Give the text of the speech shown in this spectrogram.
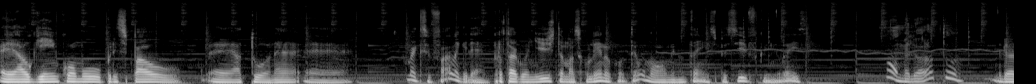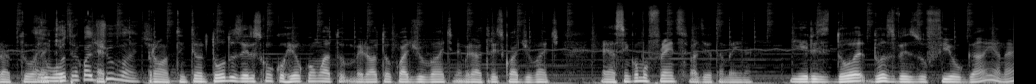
é alguém como principal é, ator, né? É, como é que se fala, Guilherme? Protagonista masculino? Tem um nome, não tem? Específico em inglês? Não, melhor ator. Melhor ator, Aí né? o outro é coadjuvante. Pronto, então todos eles concorreu como ator- melhor ator coadjuvante, né? Melhor atriz coadjuvante. É assim como o Friends fazia também, né? E eles do- duas vezes o Phil ganha, né?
